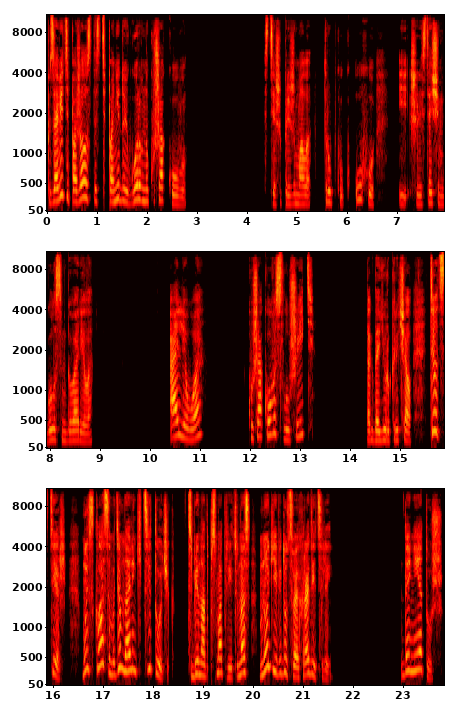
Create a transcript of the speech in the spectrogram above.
«Позовите, пожалуйста, Степаниду Егоровну Кушакову». Стеша прижимала трубку к уху и шелестящим голосом говорила. «Алло, Кушакова слушаете?» Тогда Юра кричал. «Тетя Стеш, мы с классом идем на аленький цветочек. Тебе надо посмотреть, у нас многие ведут своих родителей. Да нет уж,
